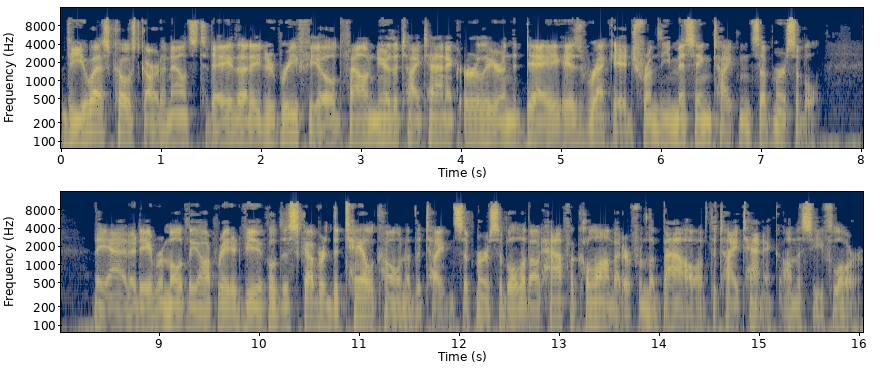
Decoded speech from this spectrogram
The U.S. Coast Guard announced today that a debris field found near the Titanic earlier in the day is wreckage from the missing Titan submersible. They added a remotely operated vehicle discovered the tail cone of the Titan submersible about half a kilometer from the bow of the Titanic on the seafloor.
